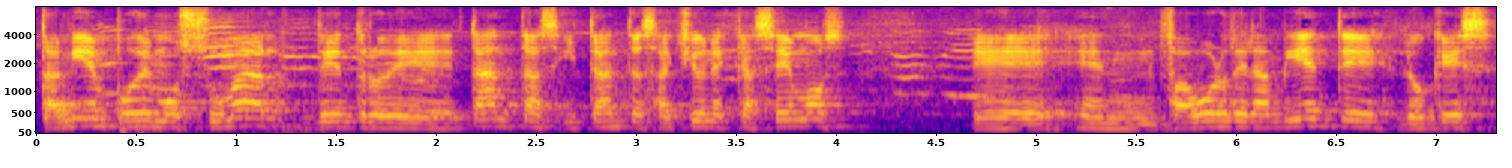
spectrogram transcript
También podemos sumar dentro de tantas y tantas acciones que hacemos eh, en favor del ambiente lo que es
